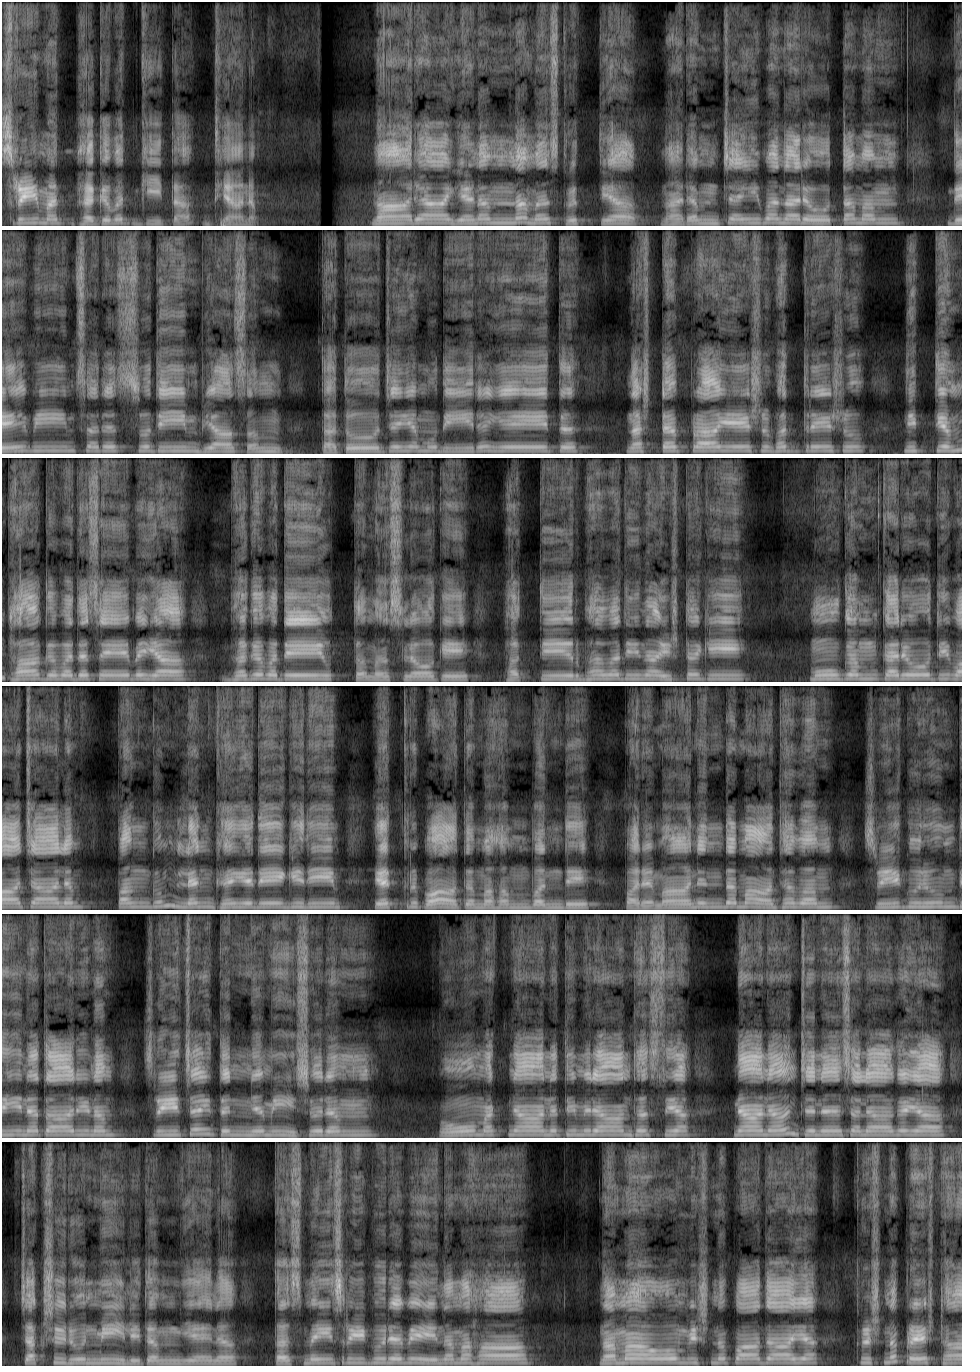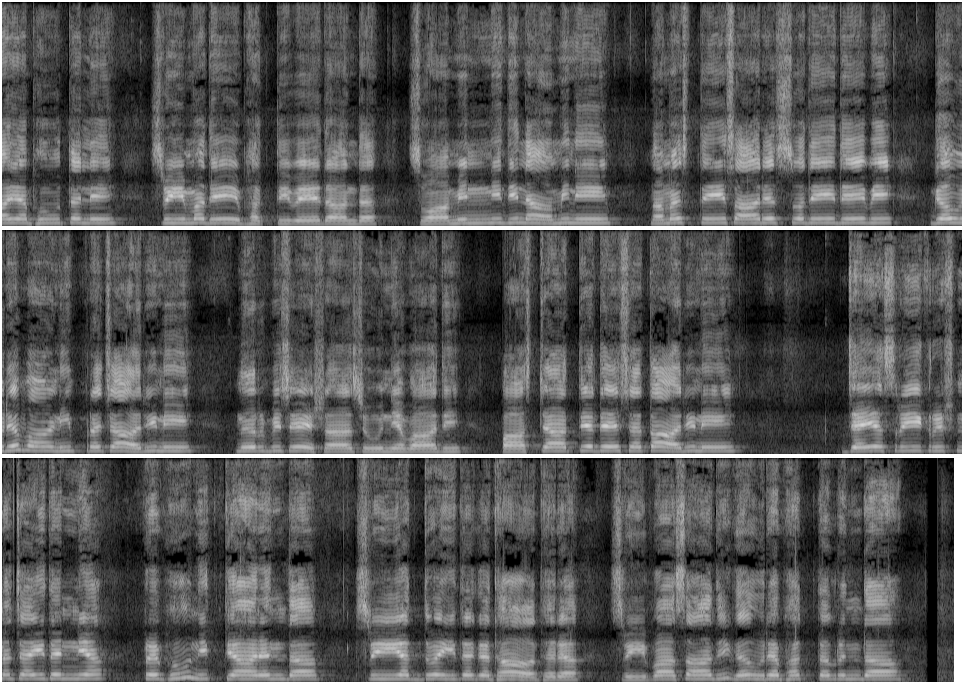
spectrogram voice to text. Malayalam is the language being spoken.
श्रीमद्भगवद्गीता ध्यानम्। नारायणं नमस्कृत्य नरं चैव नरोत्तमं। देवीं सरस्वतीं व्यासं ततो जयमुदीरयेत्। नष्टप्रायेषु भद्रेषु नित्यं भागवतसेवया भगवते उत्तमश्लोके भक्तिर्भवति न इष्टकी मूगं करोति वाचालं पङ्गुं लङ्घयदे गिरिं यत्कृपातमहं वन्दे परमानन्दमाधवं श्रीगुरुं दीनतारिणं श्रीचैतन्यमीश्वरम् ॐ अज्ञानतिमिरान्धस्य ज्ञानाञ्जनशलाकया चक्षुरुन्मीलितं येन तस्मै श्रीगुरवे नमः नम ॐ विष्णुपादाय कृष्णप्रेष्ठाय भूतले ശ്രീമതേ ഭക്തിവേദാന്ത സ്വാമിന്നിധി നാമിനെ നമസ്തേ സാരസ്വതേ ദേവേ ഗൗരവാണി പ്രചാരിണേ നിർവിശേഷ ശൂന്യവാദി പാശ്ചാത്യദേശതാരിണേ ജയ ശ്രീകൃഷ്ണ ചൈതന്യ പ്രഭു നിത്യാനന്ദ ശ്രീ അദ്വൈത ഗദാധര ശ്രീവാസാദി ഗൗരഭക്തവൃന്ദ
